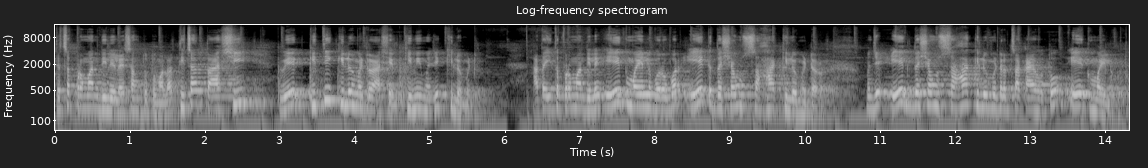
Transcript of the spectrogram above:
त्याचं प्रमाण दिलेलं आहे सांगतो तुम्हाला. तिचा ताशी वेग किती किलोमीटर असेल? किमी म्हणजे किलोमीटर. आता इथं प्रमाण दिले एक मैल बरोबर एक दशांश सहा किलोमीटर. म्हणजे एक दशांश सहा किलोमीटरचा काय होतो? एक मैल होतो.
